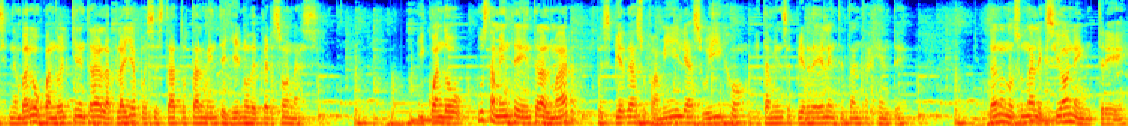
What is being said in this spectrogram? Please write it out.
sin embargo, cuando él quiere entrar a la playa, pues está totalmente lleno de personas. Y cuando justamente entra al mar, pues pierde a su familia, a su hijo, y también se pierde él entre tanta gente, dándonos una lección entre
